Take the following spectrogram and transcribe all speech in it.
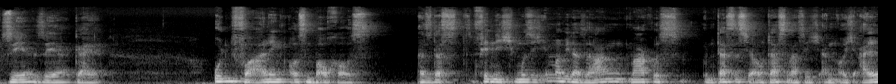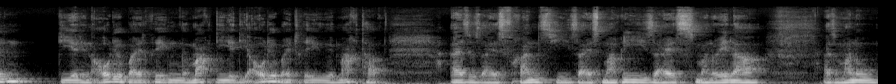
sehr, sehr geil. Und vor allen Dingen aus dem Bauch raus. Also das finde ich, muss ich immer wieder sagen, Markus, und das ist ja auch das, was ich an euch allen die ihr den Audiobeiträgen gemacht, die ihr die Audiobeiträge gemacht habt. Also sei es Franzi, sei es Marie, sei es Manuela, also Manu,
